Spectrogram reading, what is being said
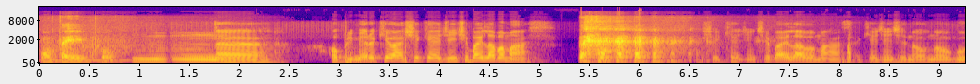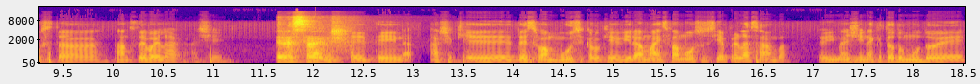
Conta aí um pouco. Hum, ah, o primeiro que eu achei que a gente bailava mais. achei que a gente bailava mais. Que a gente não, não gosta tanto de bailar, achei. Interessante. Tem, tem- acho que de sua música, o que vira mais famoso sempre é a samba. Então imagina que todo mundo é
